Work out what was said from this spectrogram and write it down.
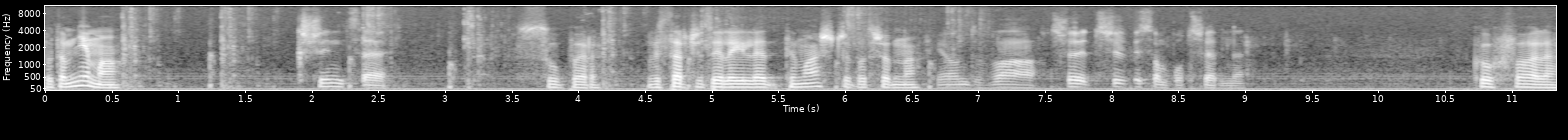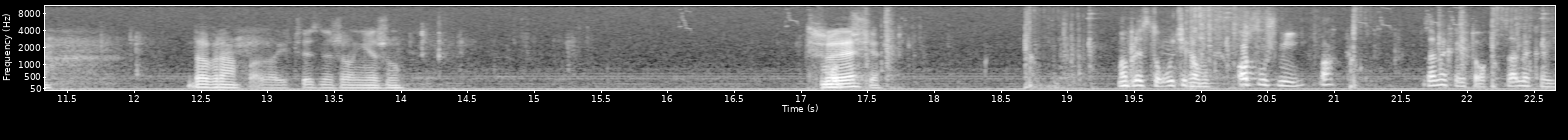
bo tam nie ma. Skrzynce. Super. Wystarczy tyle, ile ty masz, czy potrzebna? Ja mam dwa. Trzy, trzy są potrzebne. Ku chwale. Dobra, Chwała ojczyzny żołnierzu. Trzy. Mam redstone, uciekam. Otwórz mi. Fuck. Zamykaj to, zamykaj.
